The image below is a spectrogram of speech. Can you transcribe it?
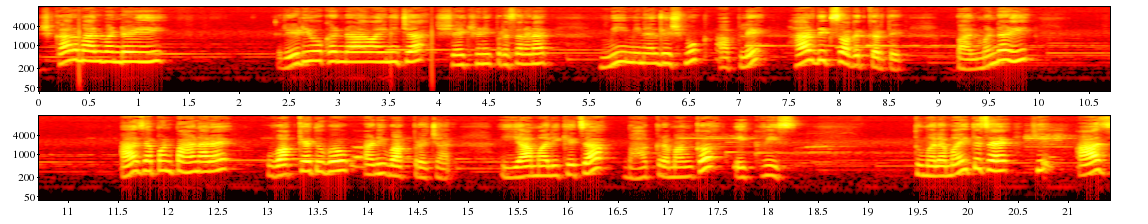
नमस्कार बालमंडळी रेडिओ खंडाळा वाहिनीच्या शैक्षणिक प्रसारणात मी मिनल देशमुख आपले हार्दिक स्वागत करते. बालमंडळी आज आपण पाहणार आहे वाक्यात उभोग आणि वाक्प्रचार. या मालिकेचा भाग क्रमांक एकवीस. तुम्हाला माहीतच आहे की आज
